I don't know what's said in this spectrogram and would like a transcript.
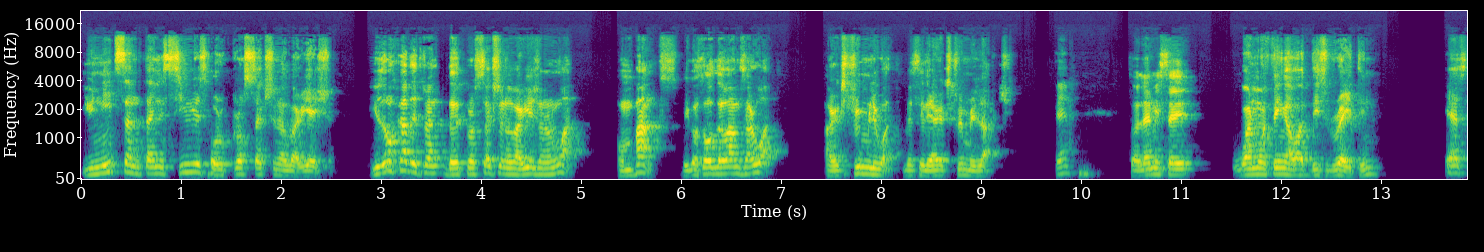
You need some time series or cross-sectional variation. You don't have the, the cross-sectional variation on what? On banks, because all the banks are what? Are extremely what? Basically they are extremely large. Okay? So let me say one more thing about this rating. Yes,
